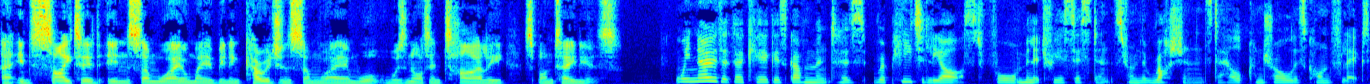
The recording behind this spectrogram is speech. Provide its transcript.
uh, incited in some way or may have been encouraged in some way and was not entirely spontaneous. We know that the Kyrgyz government has repeatedly asked for military assistance from the Russians to help control this conflict.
